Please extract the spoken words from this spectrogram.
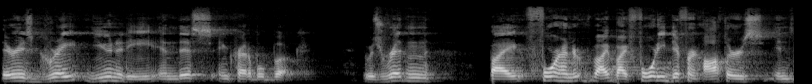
There is great unity in this incredible book. It was written by 400 by, by 40 different authors in,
